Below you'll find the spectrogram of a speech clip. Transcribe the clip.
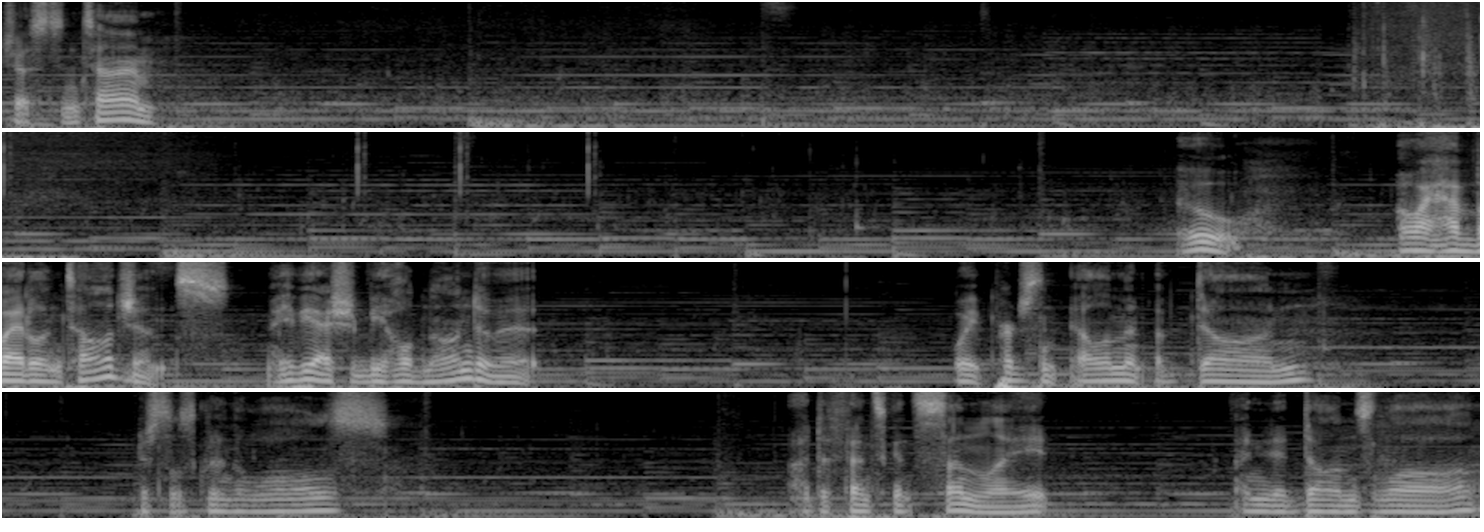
Just in time. Ooh. Oh, I have vital intelligence. Maybe I should be holding on to it. Wait, purchase an element of dawn. Crystals glue in the walls. A defense against sunlight. I need a dawn's law.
